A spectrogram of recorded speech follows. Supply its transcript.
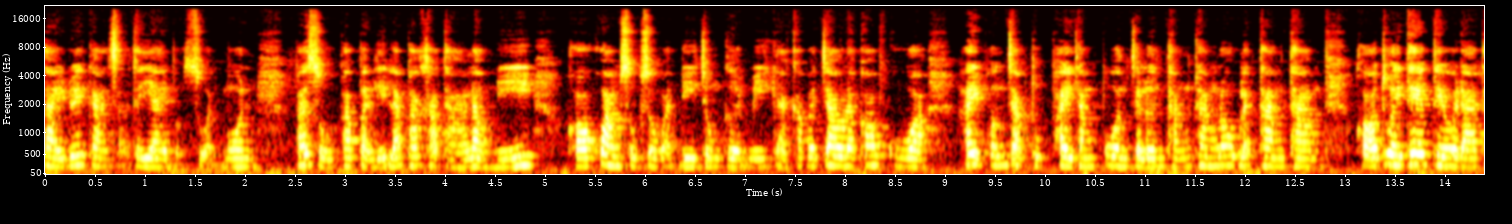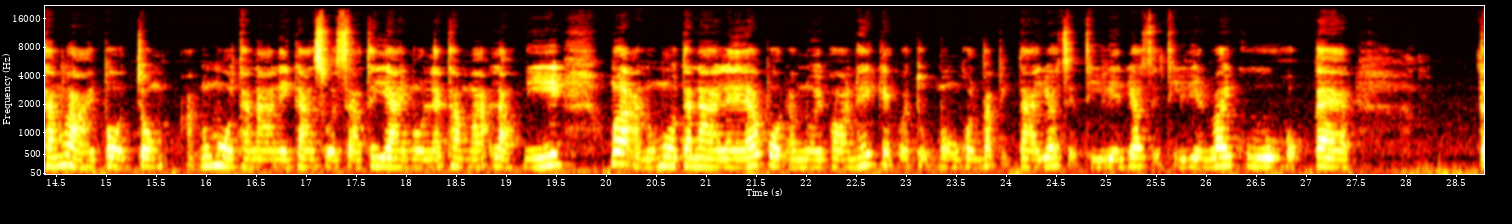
ตรัยด้วยการสาธยายบทสวดมนต์พระสูตรพระปริและพระคาถาเหล่านี้ อความสุขสวัสดีจงเกิดมีแก่ข้าพเจ้าและครอบครัว ให้พ้นจากทุกภัยทั้งปวงเจริญทั้งทางโลกและทางธรรม ขอทวยเทพเทวดาทั้งหลายโปรดจงอนุโมทนาในการสวดสาธยายมนและธรรมะเหล่านี้ เมื่ออนุโมทนาแล้วโปรดอำนวยพรให้แก่วัตถุมงคลพระปิตายอดเศรษฐีเรียญยอดเศรษฐีเรียญไหวครู68ต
